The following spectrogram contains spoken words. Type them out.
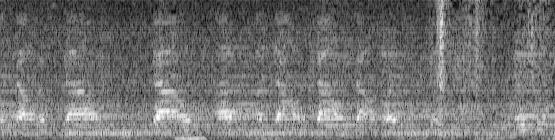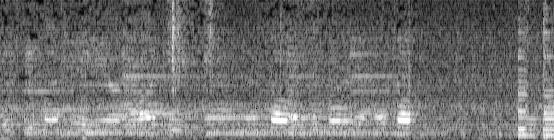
down, down, up, down, down, up, up, down, down, down, up. Look at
